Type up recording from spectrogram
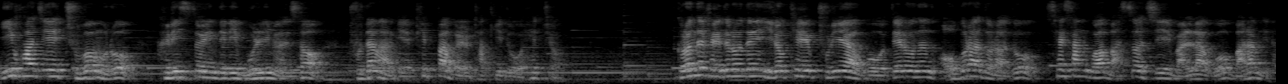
이 화재의 주범으로 그리스도인들이 몰리면서 부당하게 핍박을 받기도 했죠. 그런데 베드로는 이렇게 불의하고 때로는 억울하더라도 세상과 맞서지 말라고 말합니다.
